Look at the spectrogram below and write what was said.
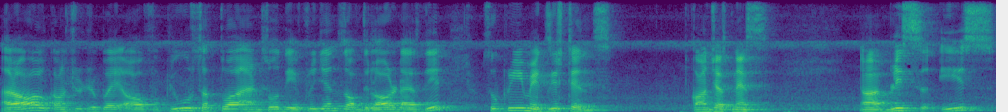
are all constituted by of pure sattva, and so the effulgence of the Lord as the supreme existence, consciousness, uh, bliss is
